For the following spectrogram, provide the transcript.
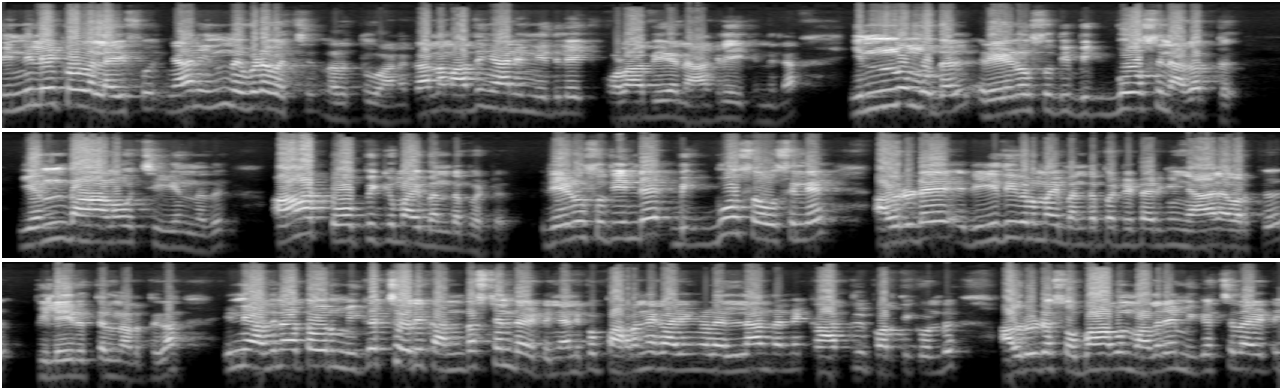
പിന്നിലേക്കുള്ള ലൈഫ് ഞാൻ ഇന്ന് ഇവിടെ വെച്ച് നിർത്തുവാണ്. കാരണം അത് ഞാൻ ഇനി ഇതിലേക്ക് കൊളാബ് ചെയ്യാൻ ആഗ്രഹിക്കുന്നില്ല. ഇന്നു മുതൽ രേണു സുധി ബിഗ് ബോസിനകത്ത് എന്താണോ ചെയ്യുന്നത് ആ ടോപ്പിക്കുമായി ബന്ധപ്പെട്ട് രേണു സുധീന്റെ ബിഗ് ബോസ് ഹൗസിലെ അവരുടെ രീതികളുമായി ബന്ധപ്പെട്ടിട്ടായിരിക്കും ഞാൻ അവർക്ക് വിലയിരുത്തൽ നടത്തുക. ഇനി അതിനകത്ത് അവർ മികച്ച ഒരു കണ്ടസ്റ്റന്റ് ആയിട്ട് ഞാനിപ്പോ പറഞ്ഞ കാര്യങ്ങളെല്ലാം തന്നെ കാറ്റിൽ പറത്തിക്കൊണ്ട് അവരുടെ സ്വഭാവം വളരെ മികച്ചതായിട്ട്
